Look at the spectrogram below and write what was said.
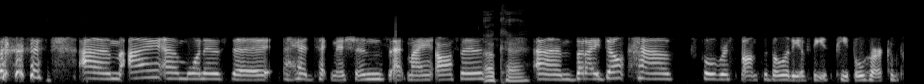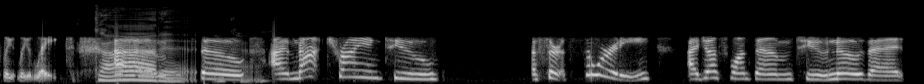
um, I am one of the head technicians at my office. Okay. Um, but I don't have full responsibility of these people who are completely late. Got Um, it. So I'm not trying to assert authority. I just want them to know that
